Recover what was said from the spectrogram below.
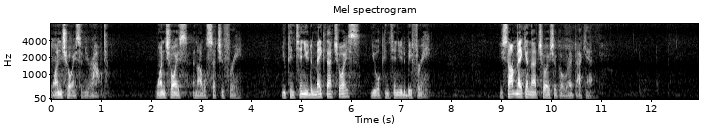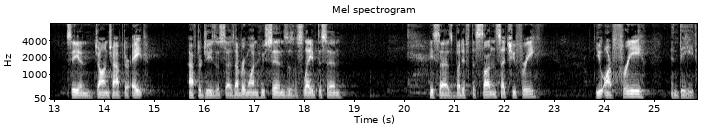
one choice and you're out. One choice and I will set you free. You continue to make that choice, you will continue to be free. You stop making that choice, you'll go right back in. See in John chapter 8, after Jesus says, Everyone who sins is a slave to sin, he says, But if the Son sets you free, you are free indeed.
